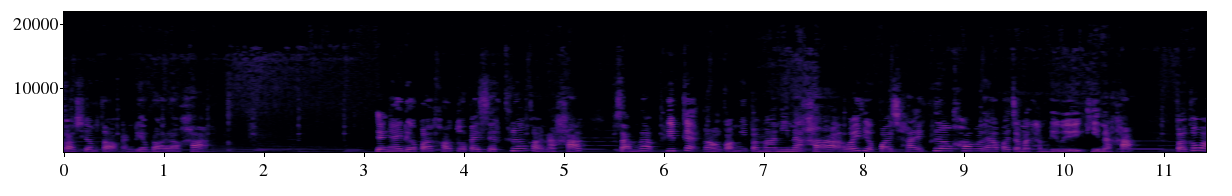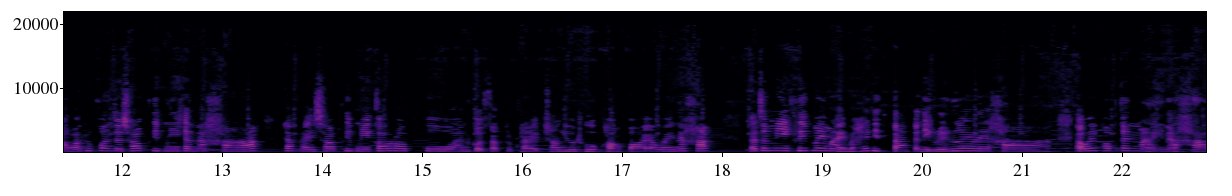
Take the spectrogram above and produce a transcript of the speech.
ก็เชื่อมต่อกันเรียบร้อยแล้วค่ะ ยังไงเดี๋ยวปอยขอตัวไปเซตเครื่องก่อนนะคะสำหรับคลิปแกะกล่องก็มีประมาณนี้นะคะ เอาไว้เดี๋ยวปอยใช้เครื่องคล่องแล้วปอยจะมาทำรีวิวอีกทีนะคะปอยก็หวังว่าทุกคนจะชอบคลิปนี้กันนะคะ ถ้าใครชอบคลิปนี้ก็รบกวนกด subscribe ช่อง YouTube ของปอยเอาไว้นะคะ แล้วจะมีคลิปใหม่ๆ มาให้ติดตามกันอีกเรื่อย ๆ เลยค่ะ เอาไว้พบกันใหม่นะคะ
